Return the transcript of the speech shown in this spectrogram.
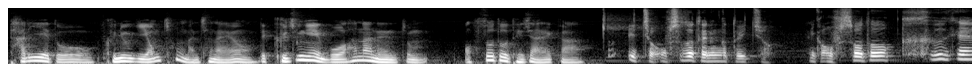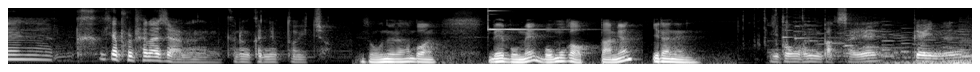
다리에도 근육이 엄청 많잖아요. 근데 그 중에 뭐 하나는 좀 없어도 되지 않을까? 있죠. 없어도 되는 것도 있죠. 그러니까 없어도 크게 크게 불편하지 않은 그런 근육도 있죠. 그래서 오늘은 한번 내 몸에 뭐뭐가 없다면 이라는 이동훈 박사의 뼈 있는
